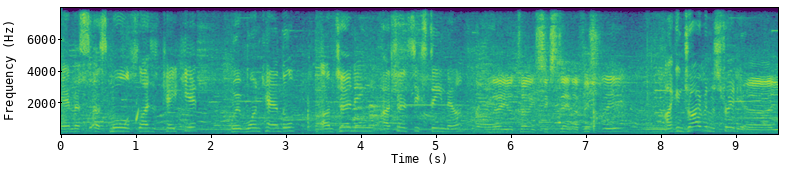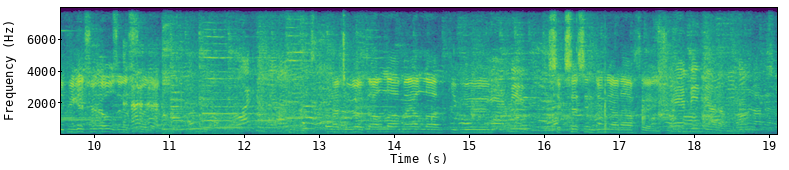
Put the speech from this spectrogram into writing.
and a, a, small slice of cake here with one candle. I'm turning, I've turned 16 now. Today you're turning 16 officially. I can drive in Australia. Uh, you can get your L's in Australia. Happy birthday Allah, may Allah give you success in dunya and akhirah inshallah. Amin ya Rabbi.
